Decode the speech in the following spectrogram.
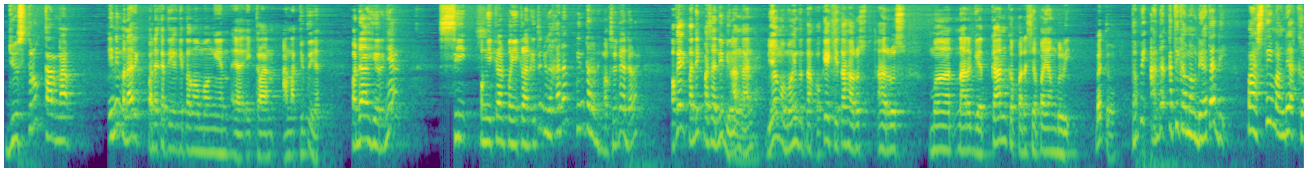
justru karena ini menarik pada ketika kita ngomongin eh, iklan anak gitu ya. Pada akhirnya si pengiklan-pengiklan itu juga kadang pinter nih. Maksudnya adalah oke tadi Pak Sadi bilang kan, dia ngomongin tentang oke kita harus harus menargetkan kepada siapa yang beli. Betul. Tapi ada ketika Mang Dea tadi, pasti Mang Dea ke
